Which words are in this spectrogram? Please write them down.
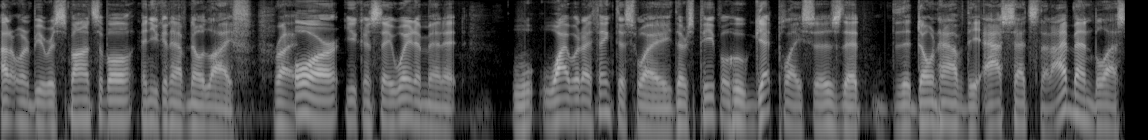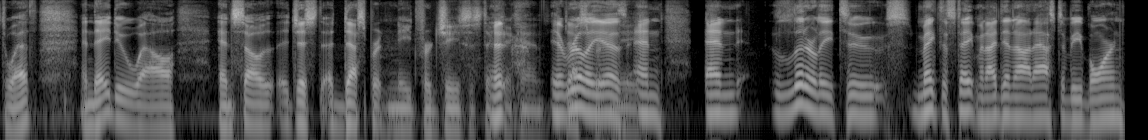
I don't want to be responsible, and you can have no life. Right. Or you can say, wait a minute, why would I think this way? There's people who get places that that don't have the assets that I've been blessed with, and they do well. And so, just a desperate need for Jesus to It, kick in. it really is. need. And and literally to make the statement, I did not ask to be born,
